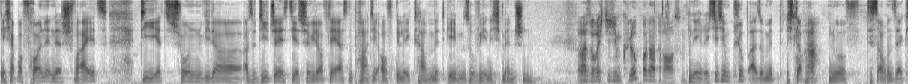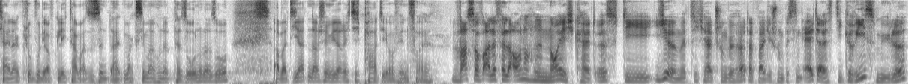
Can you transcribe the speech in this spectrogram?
Ich habe auch Freunde in der Schweiz, die jetzt schon wieder, also DJs, die jetzt schon wieder auf der ersten Party aufgelegt haben mit ebenso wenig Menschen. Aber so richtig im Club oder draußen? Nee, richtig im Club. Also mit, ich glaube halt nur, das ist auch ein sehr kleiner Club, wo die aufgelegt haben. Also es sind halt maximal 100 Personen oder so. Aber die hatten da schon wieder richtig Party auf jeden Fall. Was auf alle Fälle auch noch eine Neuigkeit ist, die ihr mit Sicherheit schon gehört habt, weil die schon ein bisschen älter ist. Die Griesmühle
